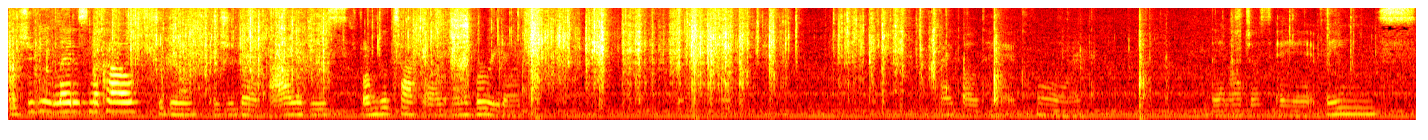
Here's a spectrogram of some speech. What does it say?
Once you get lettuce, Nicole, to do is you dump all of this from the taco in the burrito. They both had corn. Then I just add beans.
